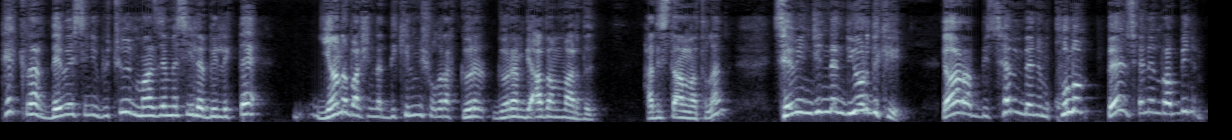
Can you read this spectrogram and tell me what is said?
tekrar devesini bütün malzemesiyle birlikte yanı başında dikilmiş olarak gör- gören bir adam vardı. Hadiste anlatılan. Sevincinden diyordu ki, Ya Rabbi sen benim kulum, ben senin Rabbinim.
